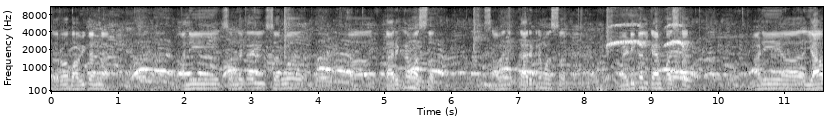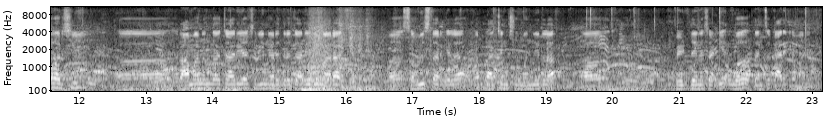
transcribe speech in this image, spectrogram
सर्व भाविकांना. आणि संध्याकाळी सर्व कार्यक्रम असतात सामाजिक कार्यक्रम असतात मेडिकल कॅम्प असतात. आणि यावर्षी रामानंदाचार्य श्री नरेंद्रचार्यजी महाराज सव्वीस तारखेला त्या प्राचीन शिवमंदिरला भेट देण्यासाठी व त्यांचा कार्यक्रम आहे.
